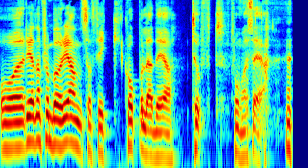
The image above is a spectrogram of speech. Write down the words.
och redan från början så fick Coppola det tufft får man säga.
